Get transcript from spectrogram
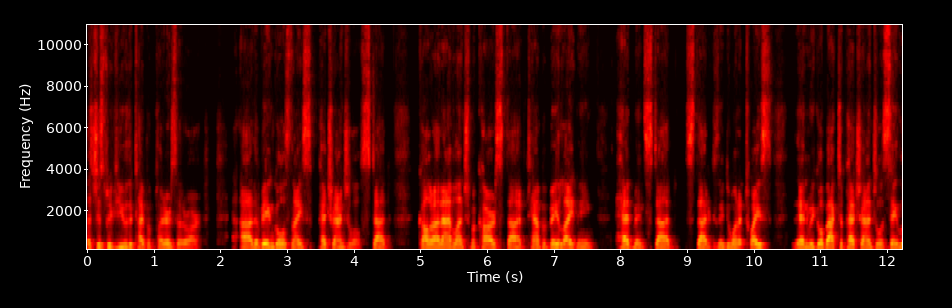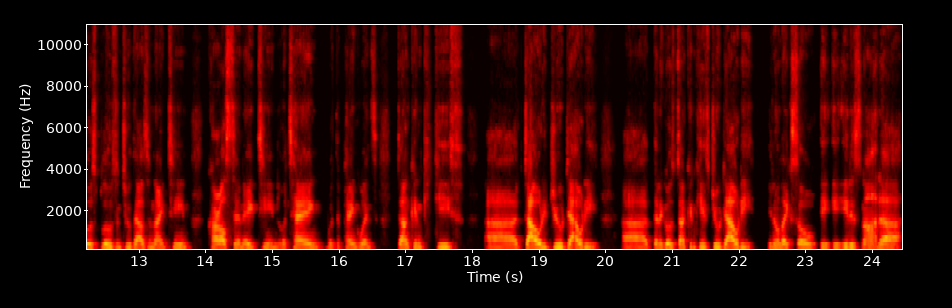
let's just review the type of players that are. Uh, the Vegas Golden nice. Pietrangelo, stud. Colorado Avalanche, Makar, stud. Tampa Bay Lightning, Hedman, stud, stud, because they do won it twice. Then we go back to Pietrangelo, St. Louis Blues in 2019. Carlson, 18. Letang with the Penguins. Duncan Keith, uh, Doughty, Drew Doughty. Uh, then it goes Duncan Keith, Drew Doughty. You know, like, so it, it is not a,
